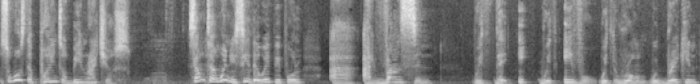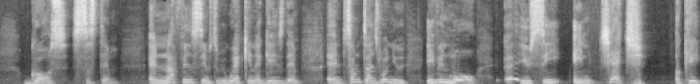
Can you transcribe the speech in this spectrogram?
so, what's the point of being righteous? Sometimes when you see the way people are advancing with the with evil, with wrong, with breaking God's system, and nothing seems to be working against them. And sometimes when you even more uh, you see in church, okay,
